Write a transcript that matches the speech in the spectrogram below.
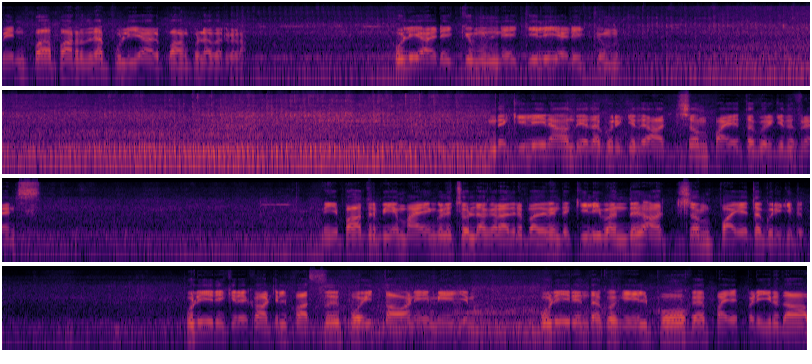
வெண்பா பாடுறதுல புலியாக இருப்பாங்க புலவர்களாம் புலி அடிக்கும் முன்னே கிளி அடிக்கும். இந்த கிளினா வந்து எதை குறிக்குது? அச்சம் பயத்தை குறிக்குது ஃப்ரெண்ட்ஸ் நீங்கள் பார்த்துருப்பீங்க பயங்குழி சொல்லாக்கிற அதில் பார்த்தீங்கன்னா இந்த கிளி வந்து அச்சம் பயத்தை குறிக்குது. புலி இருக்கிற காட்டில் பசு போய் தானே மேயும். புலி இருந்த குகையில் போக பயப்படுகிறதா?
